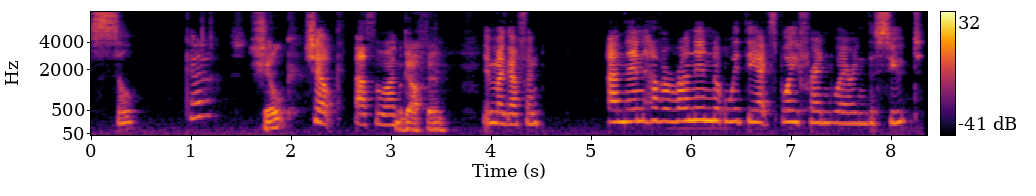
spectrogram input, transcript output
Silka? Shilk, Shilk, that's the one. MacGuffin. in MacGuffin. And then have a run in with the ex boyfriend wearing the suit.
